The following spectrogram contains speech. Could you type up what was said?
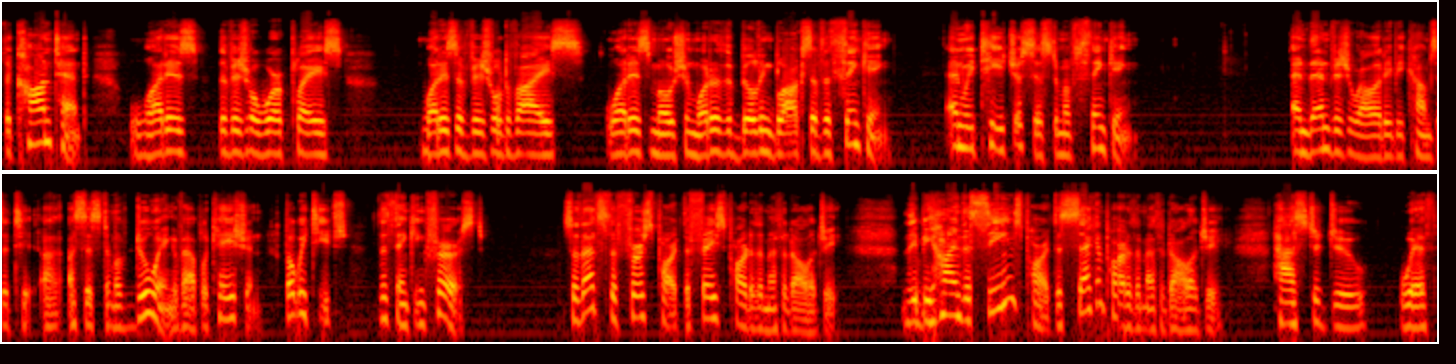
the content. What is the visual workplace? What is a visual device? What is motion? What are the building blocks of the thinking? And we teach a system of thinking and then visuality becomes a, t- a system of doing, of application. But we teach the thinking first. So that's the first part, the face part of the methodology. The behind the scenes part, the second part of the methodology, has to do with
